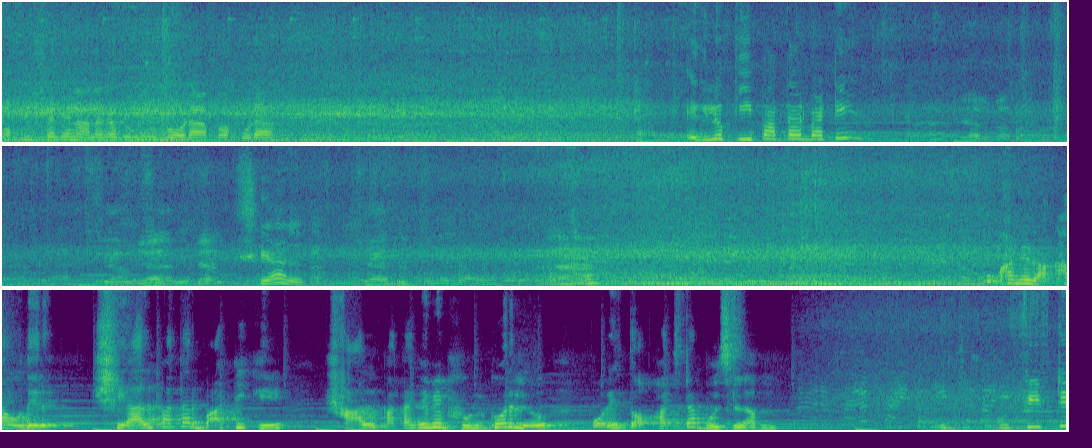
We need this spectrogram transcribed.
কফির সাথে নানা রকমের বড়া, পকোড়া এগুলো কি পাতার বাটি? শিয়াল। ওখানে রাখা ওদের শিয়াল পাতার বাটিকে শাল পাতা ভেবে ভুল করলেও পরে তফাৎটা বুঝলাম। ফিফটি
